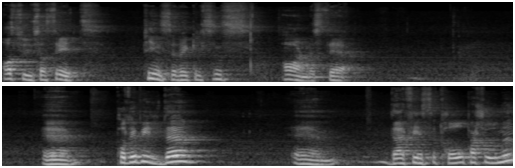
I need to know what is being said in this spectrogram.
Asusa Street, pinsevekkelsens arnested. Eh, på det bildet eh, der fins det tolv personer.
